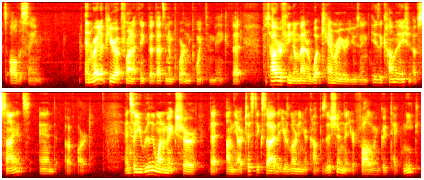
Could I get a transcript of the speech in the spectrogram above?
it's all the same. And right up here up front, I think that that's an important point to make, that photography, no matter what camera you're using, is a combination of science and of art. And so you really want to make sure that on the artistic side that you're learning your composition, that you're following good technique,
